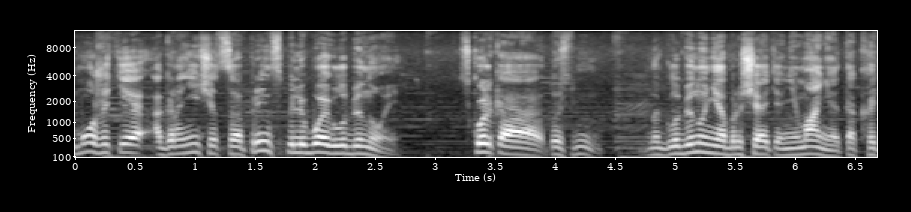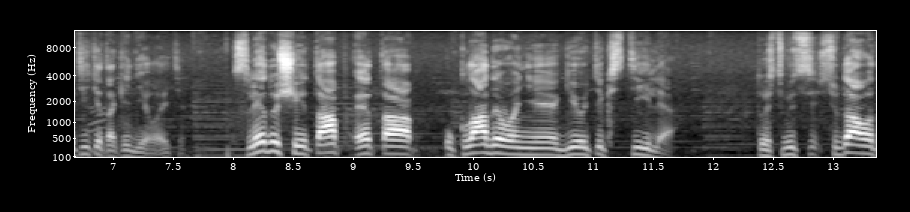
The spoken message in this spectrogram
Можете ограничиться, в принципе, любой глубиной. Сколько, то есть на глубину не обращайте внимания, как хотите, так и делайте. Следующий этап – это укладывание геотекстиля. То есть вы сюда вот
